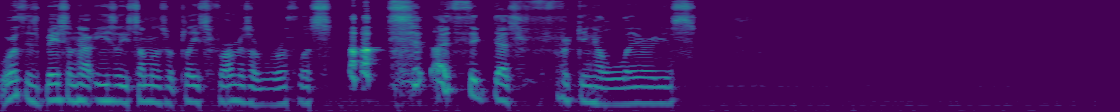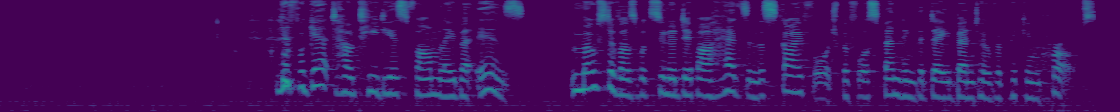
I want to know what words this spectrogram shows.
Worth is based on how easily someone's replaced farmers are worthless. I think that's freaking hilarious. You forget how tedious farm labor is. Most of us would sooner dip our heads in the Skyforge before spending the day bent over picking crops.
